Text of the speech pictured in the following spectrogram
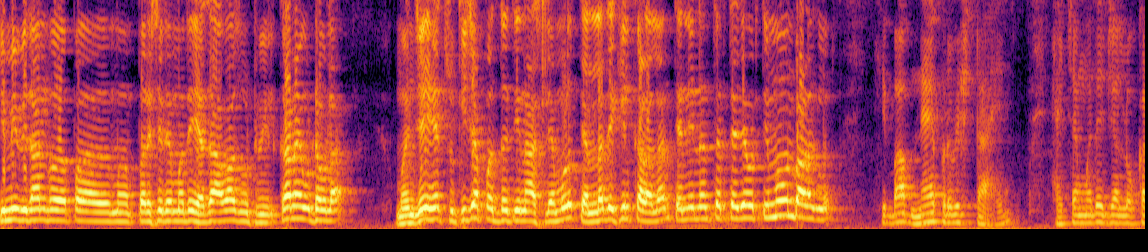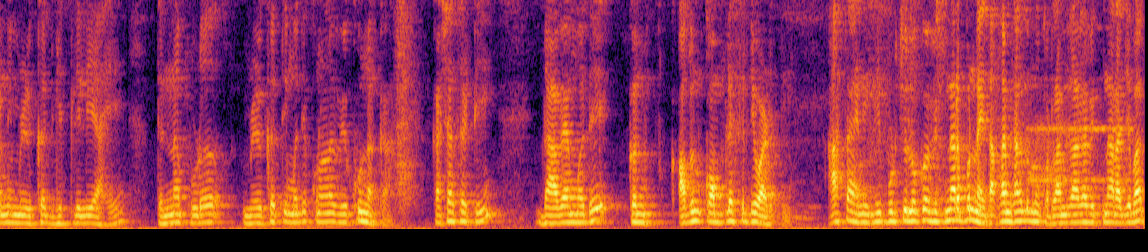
की मी विधान प- परिषदेमध्ये ह्याचा आवाज उठवील. का नाही उठवला? म्हणजे हे चुकीच्या पद्धतीनं असल्यामुळं त्यांना देखील कळालं आणि त्यांनी नंतर त्याच्यावरती मौन बाळगलं. ही बाब न्यायप्रविष्ट आहे. ह्याच्यामध्ये ज्या लोकांनी मिळकत घेतलेली आहे त्यांना पुढं मिळकतीमध्ये कोणाला विकू नका. कशासाठी? दाव्यामध्ये कन अजून कॉम्प्लेक्सिटी वाढते. असं आहे आणि ही पुढची लोकं विकणार पण नाहीत असं आम्ही सांगतो नको आम्ही जागा विकणार अजिबात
